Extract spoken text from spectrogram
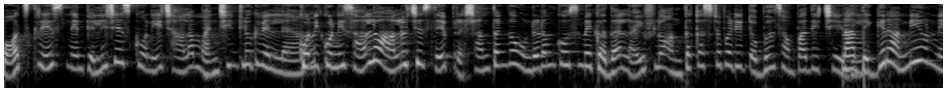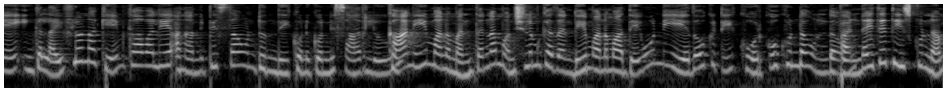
గాడ్స్ గ్రేస్ నేను పెళ్ళి చేసుకొని చాలా మంచి ఇంట్లోకి వెళ్ళాను కొన్ని కొన్నిసార్లు ఆలోచిస్తే ప్రశాంతంగా ఉండడం కోసమే కదా లైఫ్లో అంత కష్టపడి డబ్బులు సంపాదించే నా దగ్గర అన్ని ఉన్నాయి. ఇంకా లైఫ్లో నాకేం కావాలి అని అనిపిస్తా ఉంటుంది కొన్ని కొన్ని సార్లు. కానీ మనం ఎంతన్నా మనుషులం కదండి. మనం ఆ దేవుణ్ణి ఏదో ఒకటి కోరుకోకుండా ఉండం. అయితే తీసుకున్నాం.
